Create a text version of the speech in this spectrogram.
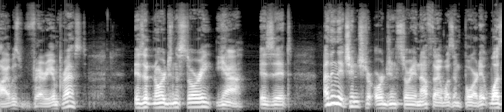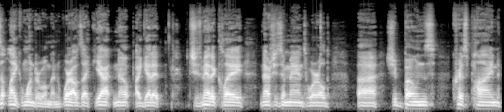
I was very impressed. Is it an origin story? Yeah. Is it I think they changed her origin story enough that I wasn't bored. It wasn't like Wonder Woman, where I was like, yeah, nope, I get it. She's made of clay. Now she's in man's world. Uh, she bones Chris Pine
